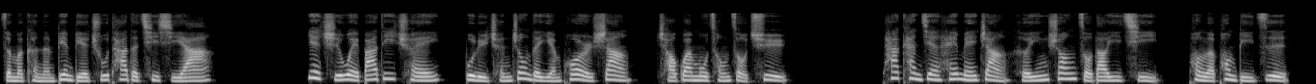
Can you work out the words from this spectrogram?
怎么可能辨别出他的气息啊？叶池尾巴低垂，步履沉重的沿坡而上，朝灌木丛走去。他看见黑莓掌和鹰双走到一起，碰了碰鼻子，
